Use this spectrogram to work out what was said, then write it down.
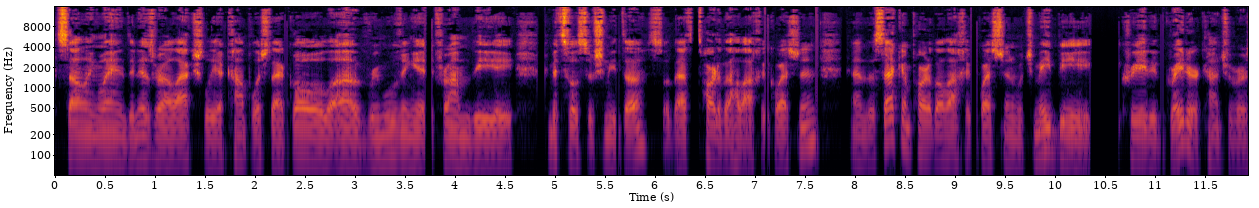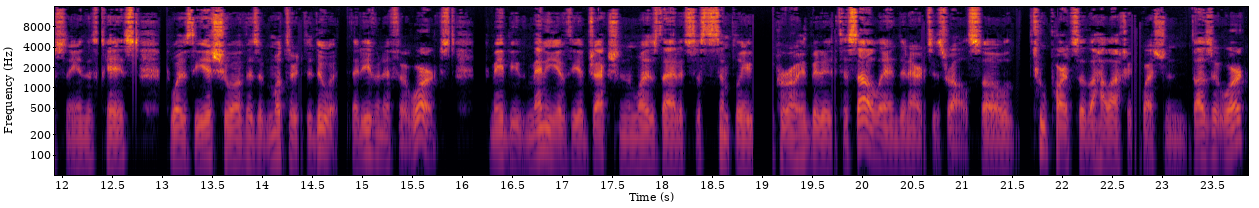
selling land in Israel actually accomplish that goal of removing it from the mitzvahs of Shemitah? So that's part of the halachic question. And the second part of the halachic question, which may be created greater controversy in this case was the issue of is it mutter to do it? That even if it works, maybe many of the objection was that it's just simply prohibited to sell land in Eretz Israel. So two parts of the halachic question: Does it work?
